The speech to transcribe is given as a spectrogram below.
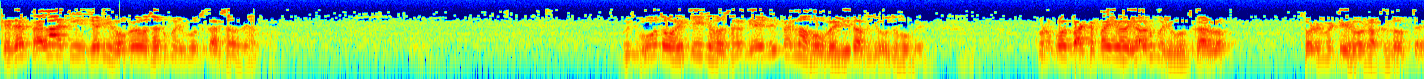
ਕਿਤੇ ਪਹਿਲਾਂ ਚੀਜ਼ ਜਿਹੜੀ ਹੋਵੇ ਉਸ ਨੂੰ ਮਜ਼ਬੂਤ ਕਰ ਸਕਦੇ ਆਪਾਂ। ਮਜ਼ਬੂਤ ਉਹੀ ਚੀਜ਼ ਹੋ ਸਕਦੀ ਹੈ, ਜਿਹੜੀ ਪਹਿਲਾਂ ਹੋਵੇ, ਜਿਹਦਾ ਵਜੂਦ ਹੋਵੇ। ਹੁਣ ਕੋਈ ਵੱਟ ਪਈ ਹੋਈ ਆ, ਉਹਨੂੰ ਮਜ਼ਬੂਤ ਕਰ ਲਓ। ਥੋੜੀ ਮਿੱਟੀ ਹੋਰ ਰੱਖ ਦਿਓ ਉੱਤੇ।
